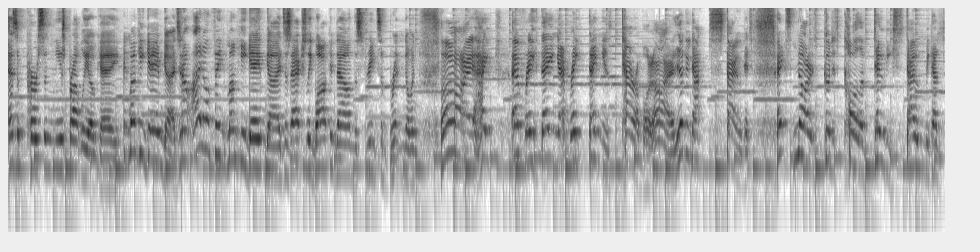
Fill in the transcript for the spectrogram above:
as a person, he's probably okay. Like Monkey Game Guides. You know, I don't think Monkey Game Guides is actually walking down the streets of Britain going, Oh, I hate everything, everything is terrible. Oh, look at that stone. It's, it's not as good as Call of Duty stone because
